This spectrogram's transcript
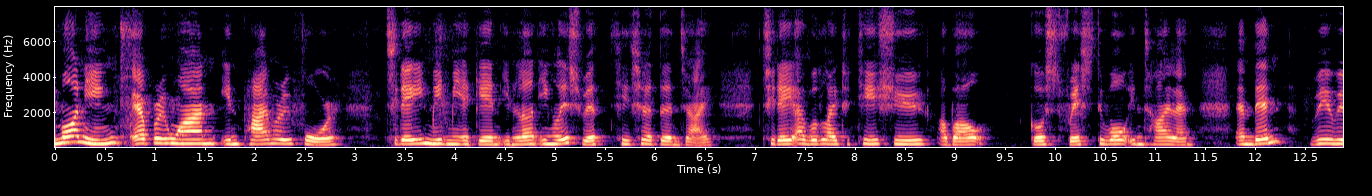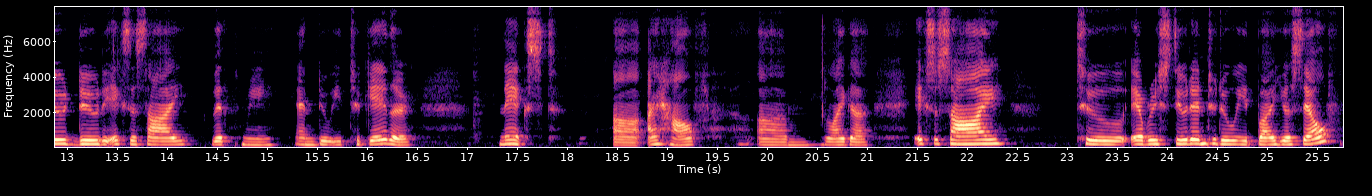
morning, everyone in primary 4. Today, meet me again in Learn English with teacher Tuan Jai. Today, I would like to teach you about Ghost Festival in Thailand, and then we will do the exercise with me and do it together. Next, uh, I have um, like a exercise to every student to do it by yourself,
